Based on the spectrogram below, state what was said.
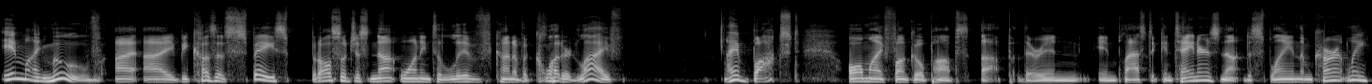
In my move, I, I because of space, but also just not wanting to live kind of a cluttered life, I have boxed all my Funko Pops up. They're in in plastic containers, not displaying them currently.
